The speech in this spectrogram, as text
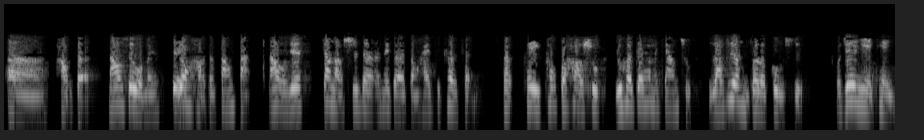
呃好的，然后所以我们用好的方法，然后我觉得像老师的那个懂孩子课程，呃可以透过号数如何跟他们相处，老师有很多的故事，我觉得你也可以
